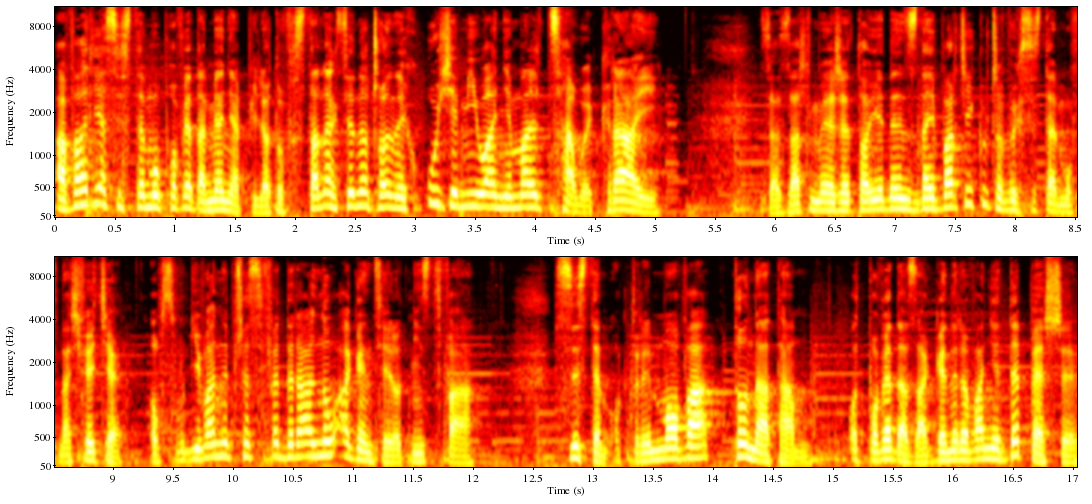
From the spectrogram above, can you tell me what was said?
Awaria systemu powiadamiania pilotów w Stanach Zjednoczonych uziemiła niemal cały kraj. Zaznaczmy, że to jeden z najbardziej kluczowych systemów na świecie, obsługiwany przez Federalną Agencję Lotnictwa. System, o którym mowa, to NATAM. Odpowiada za generowanie depeszy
